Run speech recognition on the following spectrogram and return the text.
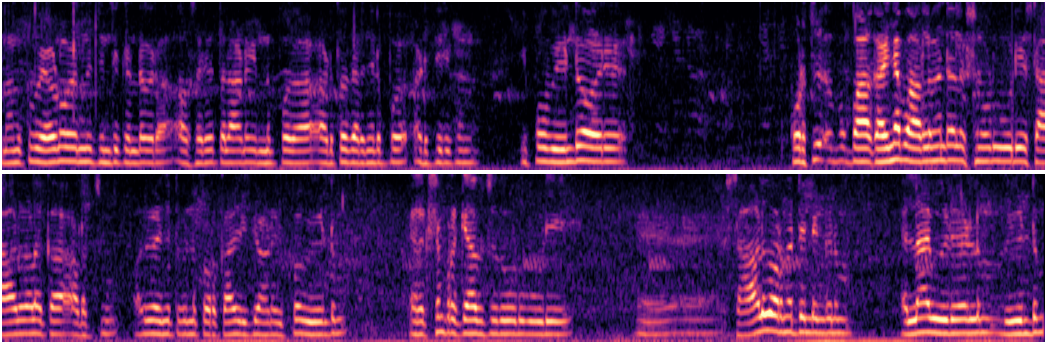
നമുക്ക് വേണോ എന്ന് ചിന്തിക്കേണ്ട ഒരു അവസരത്തിലാണ് ഇന്നിപ്പോൾ അടുത്ത തിരഞ്ഞെടുപ്പ് അടുത്തിരിക്കുന്നത്. ഇപ്പോൾ വീണ്ടും അവർ കുറച്ച് കഴിഞ്ഞ പാർലമെന്റ് ഇലക്ഷനോട് കൂടി സ്റ്റാളുകളൊക്കെ അടച്ചു. അത് കഴിഞ്ഞിട്ട് പിന്നെ തുറക്കാതിരിക്കുകയാണ്. ഇപ്പോൾ വീണ്ടും ഇലക്ഷൻ പ്രഖ്യാപിച്ചതോടുകൂടി സ്റ്റാൾ തുറന്നിട്ടില്ലെങ്കിലും എല്ലാ വീടുകളിലും വീണ്ടും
